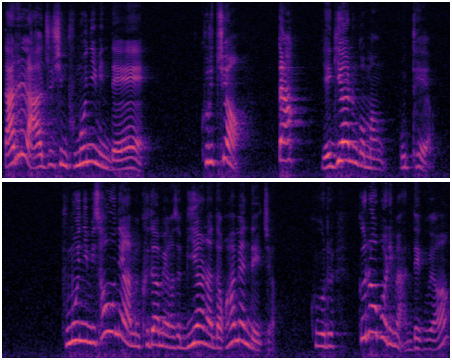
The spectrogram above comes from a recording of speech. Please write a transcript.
나를 낳아주신 부모님인데, 그렇죠? 딱 얘기하는 것만 못해요. 부모님이 서운해하면 그 다음에 가서 미안하다고 하면 되죠. 그거를 끊어버리면 안 되고요.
